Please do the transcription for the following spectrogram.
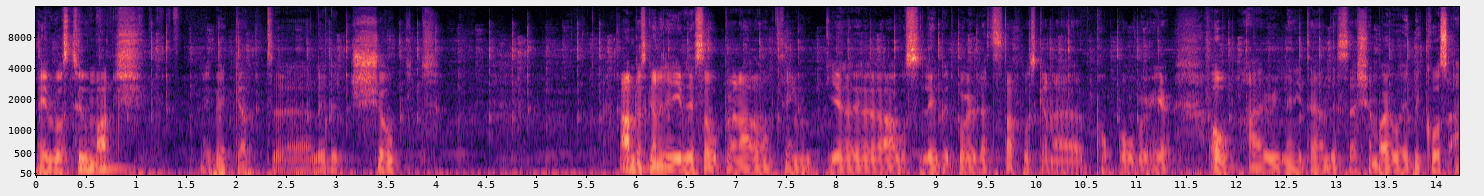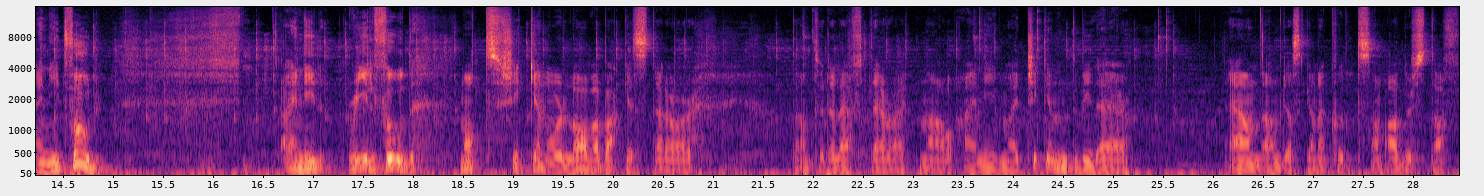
maybe it was too much. Maybe it got uh, a little bit choked. I'm just gonna leave this open. I don't think uh, I was a little bit worried that stuff was gonna pop over here. Oh, I really need to end this session by the way because I need food. I need real food, not chicken or lava buckets that are down to the left there right now. I need my chicken to be there. And I'm just gonna put some other stuff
